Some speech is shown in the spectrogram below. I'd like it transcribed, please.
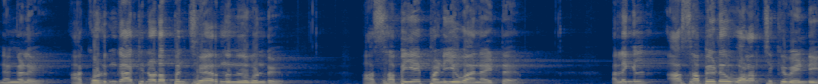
ഞങ്ങൾ ആ കൊടുങ്കാറ്റിനോടൊപ്പം ചേർന്ന് നിന്നുകൊണ്ട് ആ സഭയെ പണിയുവാനായിട്ട് അല്ലെങ്കിൽ ആ സഭയുടെ വളർച്ചയ്ക്ക് വേണ്ടി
